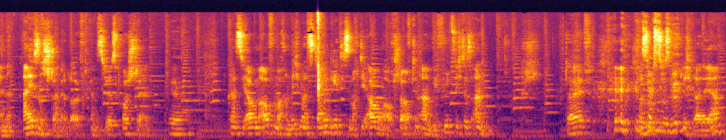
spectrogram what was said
eine Eisenstange läuft. Kannst du dir das vorstellen? Ja. Du kannst die Augen aufmachen. Nicht mal es dann geht es. Mach die Augen auf. Schau auf den Arm. Wie fühlt sich das an? Steif. Versuchst du es wirklich gerade, ja?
